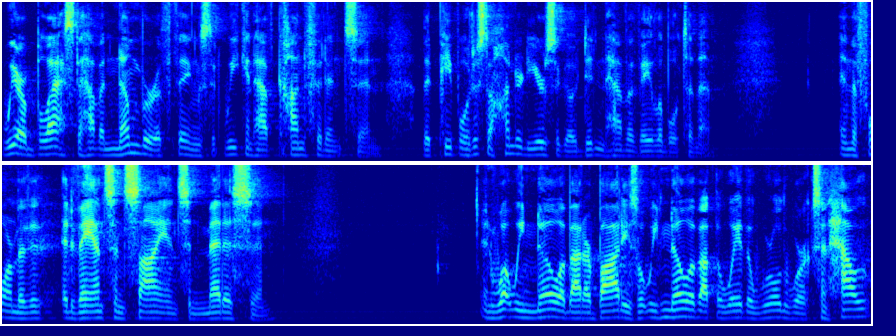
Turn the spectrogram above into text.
We are blessed to have a number of things that we can have confidence in that people just 100 years ago didn't have available to them in the form of advance in science and medicine and what we know about our bodies, what we know about the way the world works, and how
